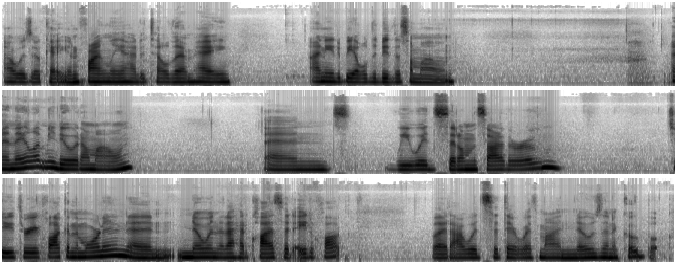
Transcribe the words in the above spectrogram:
I was okay. And finally, I had to tell them, hey, I need to be able to do this on my own. And they let me do it on my own. And we would sit on the side of the road two, three o'clock in the morning, and knowing that I had class at eight o'clock, but I would sit there with my nose in a code book.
